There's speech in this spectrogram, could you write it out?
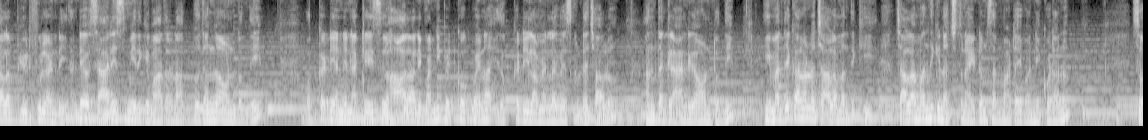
చాలా బ్యూటిఫుల్ అండి. అంటే శారీస్ మీదకి మాత్రం అద్భుతంగా ఉంటుంది. ఒక్కటి అన్ని నక్లీస్ హారాలు ఇవన్నీ పెట్టుకోకపోయినా ఇది ఒక్కటి ఇలా మెల్ల వేసుకుంటే చాలు. అంత గ్రాండ్గా ఉంటుంది. ఈ మధ్యకాలంలో చాలామందికి చాలామందికి నచ్చుతున్న ఐటమ్స్ అన్నమాట ఇవన్నీ కూడాను. సో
